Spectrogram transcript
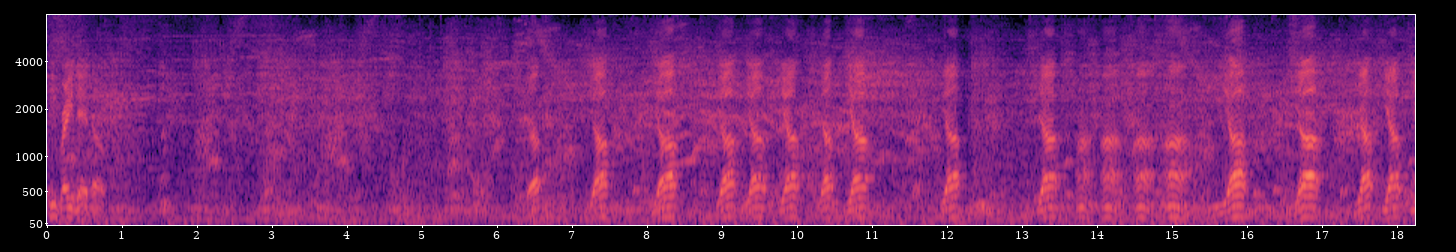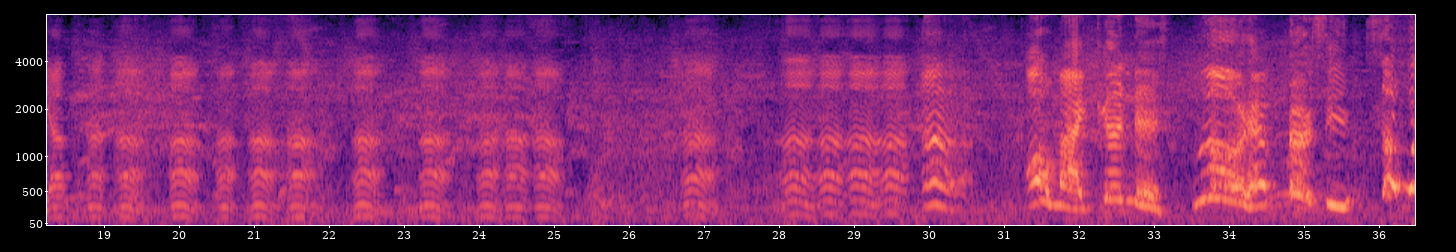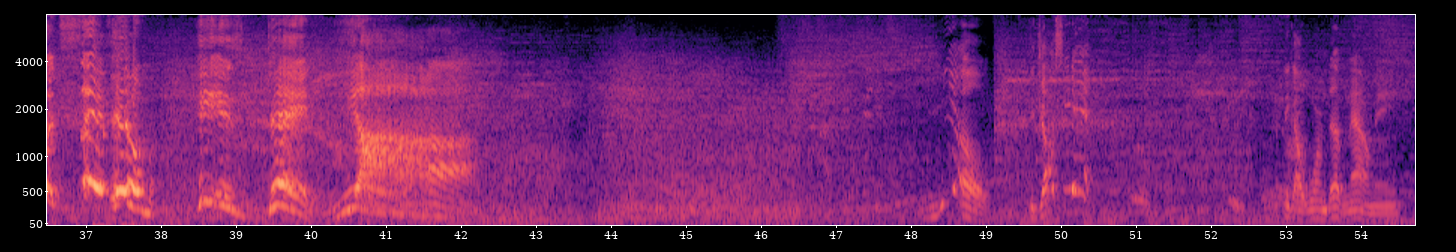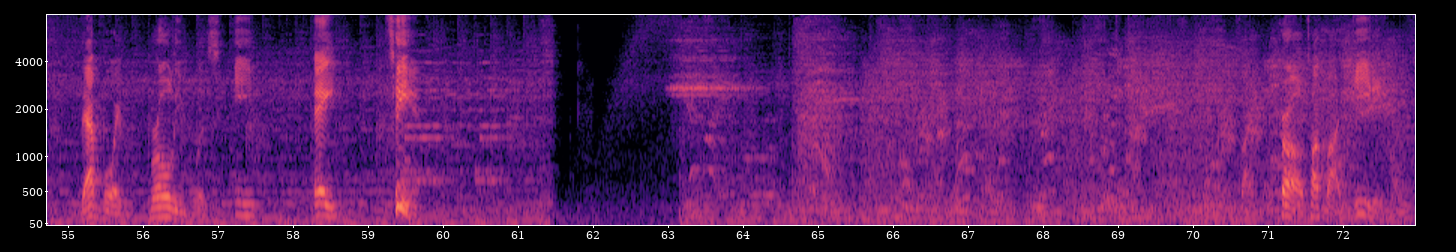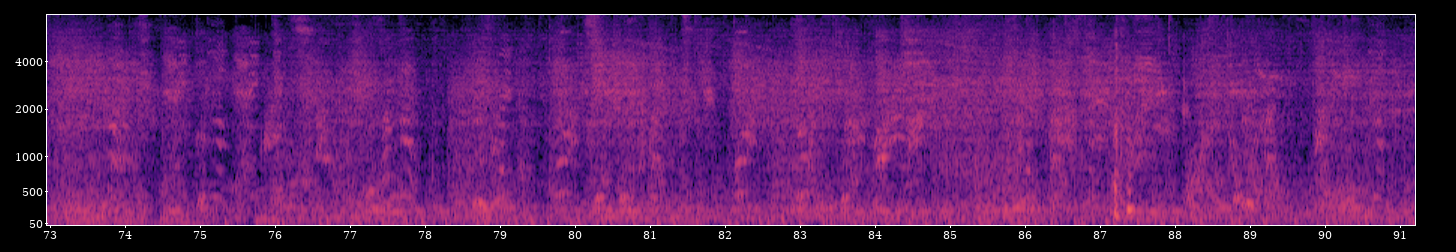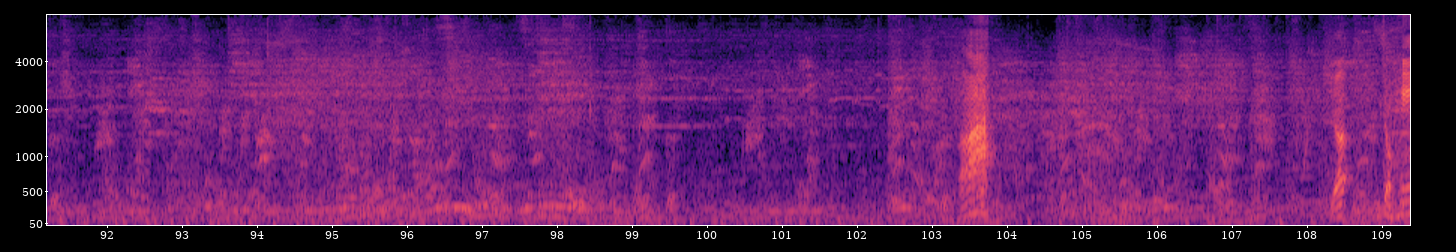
He brain dead though. Yup. Yup. Yup. Yup. Yup. Yup. Yup. Yup. Yup. Yup. Uh. Uh. Uh. Uh. Yup. Yup. Yup. Yup. Yup. Uh. Uh. Uh. Uh. Uh. Uh. Uh. Uh. Uh. Uh. Uh. Uh. Uh, uh, uh, uh, uh. Oh my goodness! Lord have mercy! Someone save him! He is dead! Yeah! Yo! Did y'all see that? think I warmed up now, man. That boy Broly was E A T. Like, bro, talk about eating.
